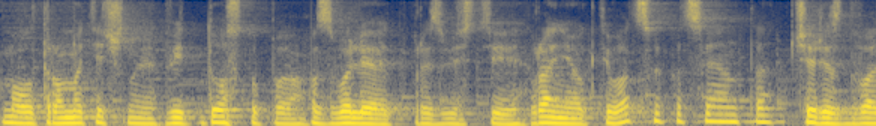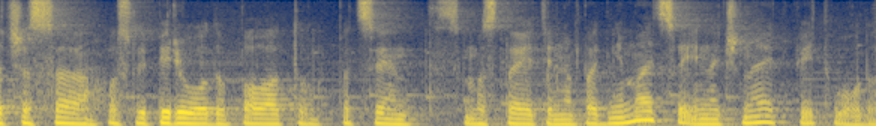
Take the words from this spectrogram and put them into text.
Малотравматичный Данный вид доступа позволяет произвести раннюю активацию пациента. Через два часа после перевода в палату пациент самостоятельно поднимается и начинает пить воду.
